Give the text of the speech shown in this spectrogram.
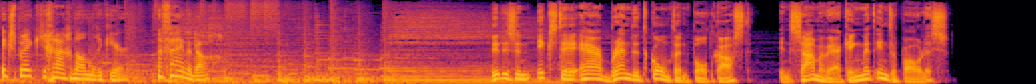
Ik spreek je graag een andere keer. Een fijne dag. Dit is een XTR branded content podcast in samenwerking met Interpolis.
